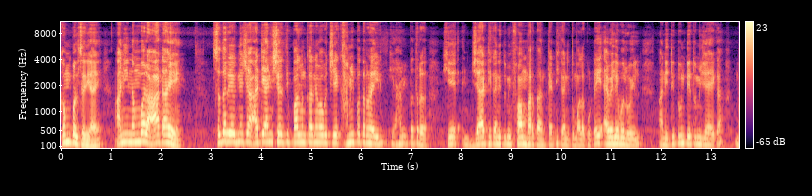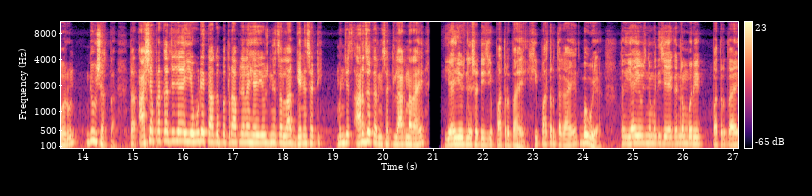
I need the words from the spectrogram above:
कंपल्सरी आहे. आणि नंबर आठ आहे सदर योजनेच्या अटी आणि शर्ती पालन करण्याबाबतचे एक हमीपत्र राहील. हे हमीपत्र हे ज्या ठिकाणी तुम्ही फॉर्म भरता त्या ठिकाणी तुम्हाला कुठेही अवेलेबल होईल आणि तिथून ते तुम्ही जे आहे का भरून देऊ शकता. तर अशा प्रकारचे जे एवढे कागदपत्र आपल्याला ह्या योजनेचा लाभ घेण्यासाठी म्हणजेच अर्ज करण्यासाठी लागणार आहे. या योजनेसाठी जी पात्रता आहे ही पात्रता काय आहे? बघूया. तर या योजनेमध्ये जे आहे का नंबर एक पात्रता आहे.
